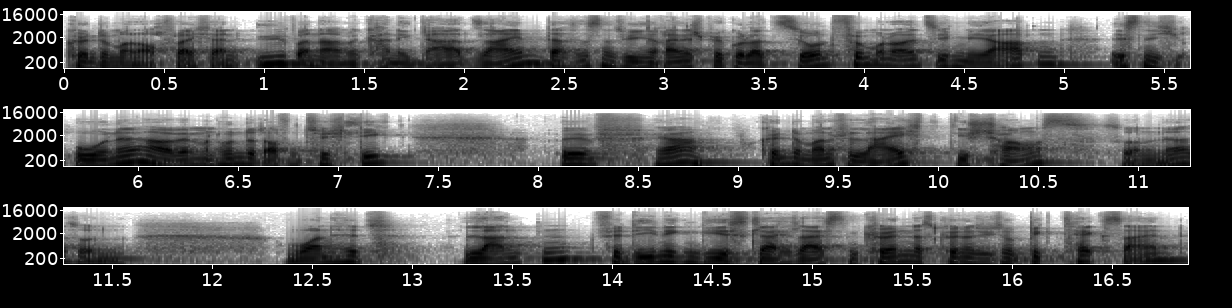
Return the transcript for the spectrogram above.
könnte man auch vielleicht ein Übernahmekandidat sein. Das ist natürlich eine reine Spekulation. 95 Milliarden ist nicht ohne, aber wenn man 100 auf dem Tisch liegt, ja, könnte man vielleicht die Chance, so, ne, so ein One-Hit landen für diejenigen, die es gleich leisten können. Das können natürlich nur Big Tech sein.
